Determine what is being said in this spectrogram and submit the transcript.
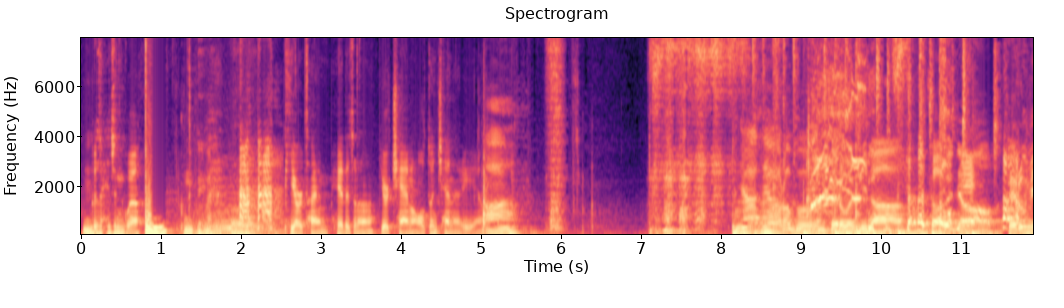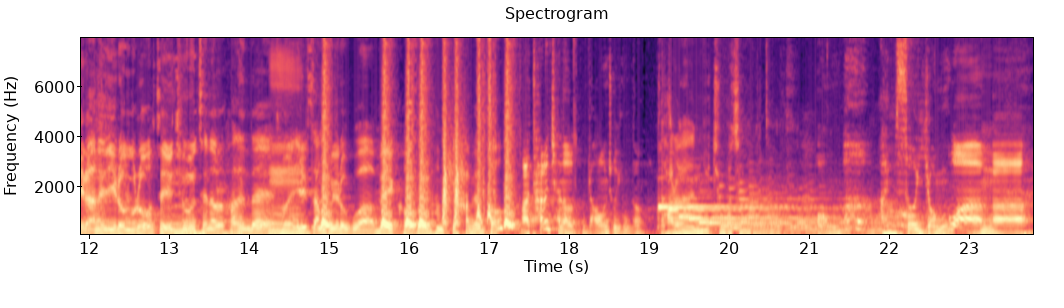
그래서 해준 거야 궁금해. PR 타임 해야 되잖아 Your channel 어떤 채널이에요 아. 안녕하세요 여러분. 제롬입니다. 저는요 제롬이라는 이름으로 제 유튜브 채널을 하는데 저의 일상 브이로그와 메이크업을 함께 하면서 아 다른 채널 나온 적 있나? 다른 유튜버 채널에 나왔어요. 어, I'm so 영광. 아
